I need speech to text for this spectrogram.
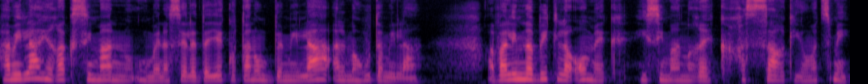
המילה היא רק סימן, הוא מנסה לדייק אותנו במילה על מהות המילה. אבל אם נביט לעומק, היא סימן ריק, חסר קיום עצמי.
